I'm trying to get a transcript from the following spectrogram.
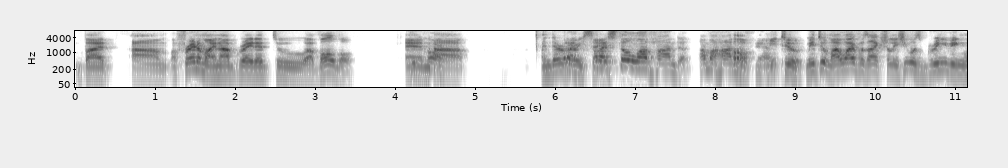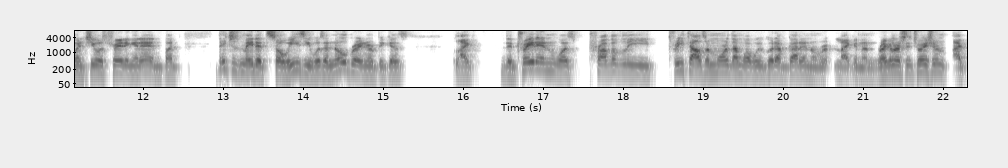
but um a friend of mine upgraded to a volvo. And uh and they're But I, very but I still love Honda. I'm a Honda oh fan. me too me too. My wife was actually she was grieving when she was trading it in but they just made it so easy. It was a no-brainer because like the trade-in was probably 3000 more than what we would have gotten in a like in a regular situation. I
